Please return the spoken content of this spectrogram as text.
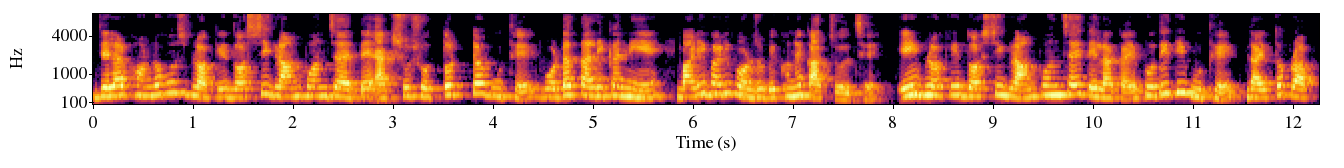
জেলার খণ্ডঘোষ ব্লকে দশটি গ্রাম পঞ্চায়েতে একশো সত্তরটা বুথে ভোটার তালিকা নিয়ে বাড়ি বাড়ি পর্যবেক্ষণের কাজ চলছে। এই ব্লকে দশটি গ্রাম পঞ্চায়েত এলাকায় প্রতিটি বুথে দায়িত্বপ্রাপ্ত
